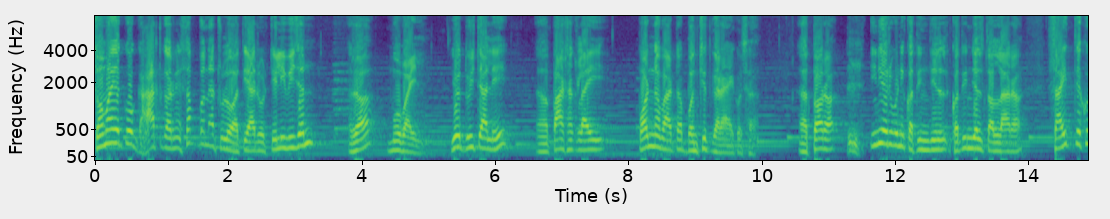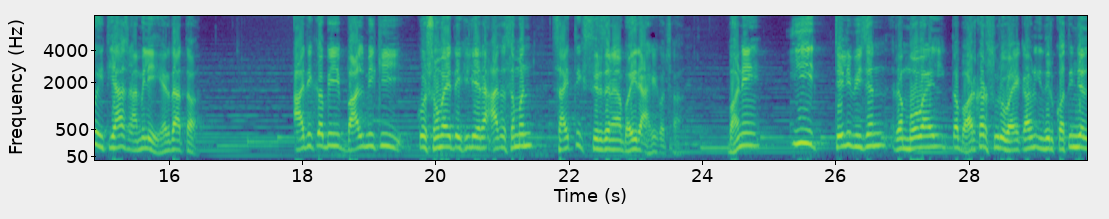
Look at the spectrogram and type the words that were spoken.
समयको घात गर्ने सबभन्दा ठुलो हतियार हो टेलिभिजन र मोबाइल। यो दुईटाले पाठकलाई पढ्नबाट वञ्चित गराएको छ। तर यिनीहरू पनि कतिन्जेल कतिन्जेल चल्ला र साहित्यको इतिहास हामीले हेर्दा त आदिकवि वाल्मिकीको समयदेखि लिएर आजसम्म साहित्यिक सिर्जना भइराखेको छ। भने यी टेलिभिजन र मोबाइल त भर्खर सुरु भएका हुन् यिनीहरू कतिन्जेल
